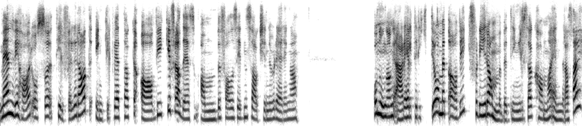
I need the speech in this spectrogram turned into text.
men vi har også tilfeller av at enkeltvedtaket avviker fra det som anbefales i den sakkyndige vurderinga. Og noen ganger er det helt riktig om et avvik, fordi rammebetingelsene kan ha endra seg.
